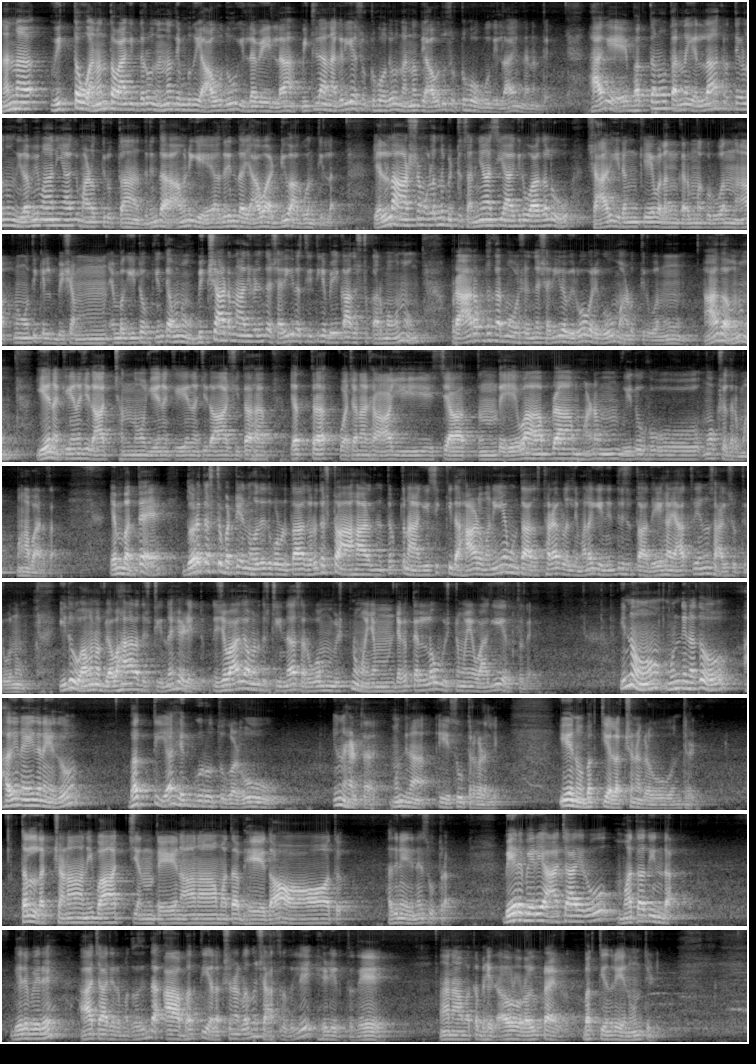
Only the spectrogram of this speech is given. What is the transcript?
ನನ್ನ ವಿತ್ತವು ಅನಂತವಾಗಿದ್ದರೂ ನನ್ನದೆಂಬುದು ಯಾವುದೂ ಇಲ್ಲವೇ ಇಲ್ಲ. ಮಿಥಿಲಾ ನಗರಿಯೇ ಸುಟ್ಟು ಹೋದರೂ ನನ್ನದು ಯಾವುದೂ ಸುಟ್ಟು ಹೋಗುವುದಿಲ್ಲ ಎಂದನಂತೆ. ಹಾಗೆಯೇ ಭಕ್ತನು ತನ್ನ ಎಲ್ಲ ಕೃತ್ಯಗಳನ್ನು ನಿರಭಿಮಾನಿಯಾಗಿ ಮಾಡುತ್ತಿರುತ್ತಾನಾದ್ದರಿಂದ ಅವನಿಗೆ ಅದರಿಂದ ಯಾವ ಅಡ್ಡಿಯೂ ಆಗುವಂತಿಲ್ಲ. ಎಲ್ಲ ಆಶ್ರಮಗಳನ್ನು ಬಿಟ್ಟು ಸನ್ಯಾಸಿಯಾಗಿರುವಾಗಲೂ ಶಾರೀರಂ ಕೇವಲಂ ಕರ್ಮ ಕುರುವನ್ ಆಪ್ನೋತಿ ಕಿಲ್ಬಿಷಂ ಎಂಬ ಗೀತೋಕ್ತಿಯಂತೆ ಅವನು ಭಿಕ್ಷಾಟನಾದಿಗಳಿಂದ ಶರೀರ ಸ್ಥಿತಿಗೆ ಬೇಕಾದಷ್ಟು ಕರ್ಮವನ್ನು ಪ್ರಾರಬ್ಧ ಕರ್ಮವಶದಿಂದ ಶರೀರವಿರುವವರೆಗೂ ಮಾಡುತ್ತಿರುವನು. ಆಗ ಅವನು, ಏನ ಕೇನಚಿದಾಚ್ಛನ್ನೋ, ಏನ ಕೇನಚಿದಾಶಿತ, ಯತ್ರ ಕ್ವಚನ ಶಾಯಿ ಸ್ಯಾತ್ ತಂದೇವಾ ಬ್ರಾಹ್ಮಣಂ ವಿದುಹು ಮೋಕ್ಷಧರ್ಮ, ಮಹಾಭಾರತ. ಎಂಬಂತೆ ದೊರೆತಷ್ಟು ಬಟ್ಟೆಯನ್ನು ಹೊದೆದುಕೊಳ್ಳುತ್ತಾ ದೊರೆತಷ್ಟು ಆಹಾರದಿಂದ ತೃಪ್ತನಾಗಿ ಸಿಕ್ಕಿದ ಹಾಳು ಮನೆಯೇ ಮುಂತಾದ ಸ್ಥಳಗಳಲ್ಲಿ ಮಲಗಿ ನಿದ್ರಿಸುತ್ತಾ ದೇಹ ಯಾತ್ರೆಯನ್ನು ಸಾಗಿಸುತ್ತಿರುವನು. ಇದು ಅವನ ವ್ಯವಹಾರ ದೃಷ್ಟಿಯಿಂದ ಹೇಳಿದ್ದು. ನಿಜವಾಗಿ ಅವನ ದೃಷ್ಟಿಯಿಂದ ಸರ್ವಂ ವಿಷ್ಣುಮಯಂ, ಜಗತ್ತೆಲ್ಲವೂ ವಿಷ್ಣುಮಯವಾಗಿ ಇರುತ್ತದೆ. ಇನ್ನು ಮುಂದಿನದು ಹದಿನೈದನೆಯದು ಭಕ್ತಿಯ ಹೆಗ್ಗುರುತುಗಳು ಇನ್ನು ಹೇಳ್ತಾರೆ ಮುಂದಿನ ಈ ಸೂತ್ರಗಳಲ್ಲಿ. ಏನು ಭಕ್ತಿಯ ಲಕ್ಷಣಗಳು ಅಂಥೇಳಿ ತಲ್ಲಕ್ಷಣಾನಿ ವಾಚ್ಯಂತೆ ನಾನಾ ಮತಭೇದಾತ್ ಹದಿನೈದನೇ ಸೂತ್ರ. ಬೇರೆ ಬೇರೆ ಆಚಾರ್ಯರು ಮತದಿಂದ, ಬೇರೆ ಬೇರೆ ಆಚಾರ್ಯರ ಮತದಿಂದ ಆ ಭಕ್ತಿಯ ಲಕ್ಷಣಗಳನ್ನು ಶಾಸ್ತ್ರದಲ್ಲಿ ಹೇಳಿರ್ತದೆ. ನಾನಾ ಮತಭೇದ ಅವರವರ ಅಭಿಪ್ರಾಯಗಳು. ಭಕ್ತಿ ಅಂದರೆ ಏನು ಅಂತೇಳಿ.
